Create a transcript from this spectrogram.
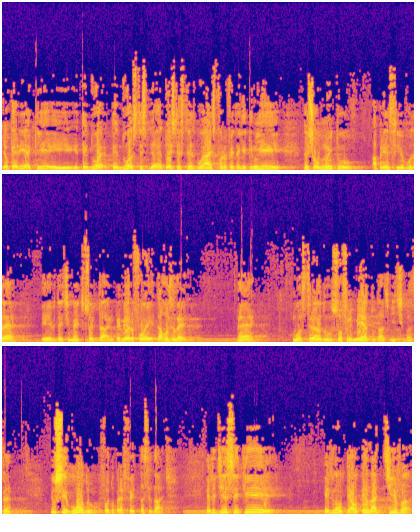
Eu queria aqui, e, e tem, duas, tem duas, é, dois testemunhais que foram feitos aqui que me deixou muito apreensivo, né? E evidentemente solidário. O primeiro foi da Rosilene, né? Mostrando o sofrimento das vítimas, né? E o segundo foi do prefeito da cidade. Ele disse que ele não tem alternativa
